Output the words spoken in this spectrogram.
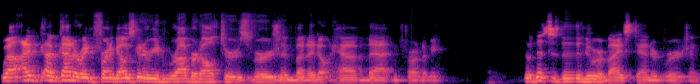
well, I've, I've got it right in front of me. I was going to read Robert Alter's version, but I don't have that in front of me. So this is the New Revised Standard Version.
